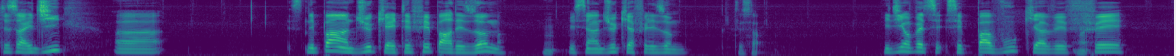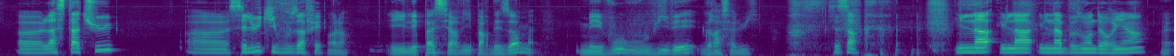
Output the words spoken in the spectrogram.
C'est ça, il dit euh, ce n'est pas un Dieu qui a été fait par des hommes, Mm. mais c'est un Dieu qui a fait les hommes. C'est ça. Il dit en fait, c'est- c'est pas vous qui avez fait euh, la statue, euh, c'est lui qui vous a fait. Voilà. Et il n'est pas servi par des hommes, mais vous, vous vivez grâce à lui. C'est ça. il n'a il n'a- il n'a besoin de rien, Ouais.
